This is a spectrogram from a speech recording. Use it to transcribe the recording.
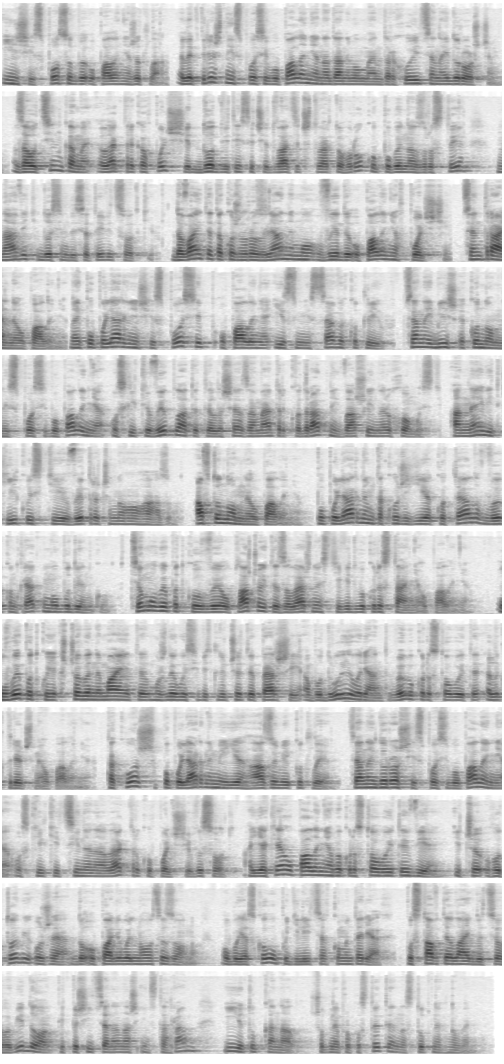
Інші способи опалення житла. Електричний спосіб опалення на даний момент рахується найдорожчим. За оцінками, електрика в Польщі до 2024 року повинна зрости навіть до 70%. Давайте також розглянемо види опалення в Польщі. Центральне опалення найпопулярніший спосіб опалення із місцевих котлів. Це найбільш економний спосіб опалення, оскільки ви платите лише за метр квадратний вашої нерухомості, а не від кількості витраченого газу. Автономне опалення популярним також є котел в конкретному будинку. В цьому випадку ви оплачуєте залежності від використання опалення. У випадку, якщо ви не маєте можливості підключити перший або другий варіант, ви використовуєте електричне опалення. Також популярними є газові котли. Це найдорожчий спосіб опалення, оскільки ціни на електрику в Польщі високі. А яке опалення використовуєте ви і чи готові уже до опалювального сезону? Обов'язково поділіться в коментарях. Поставте лайк до цього відео, підпишіться на наш інстаграм і ютуб канал, щоб не пропустити наступних новин.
